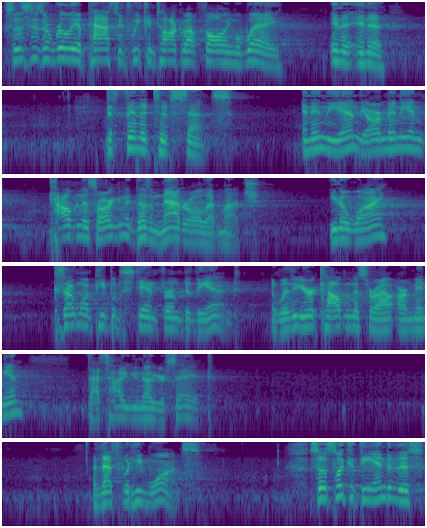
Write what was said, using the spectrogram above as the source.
So this isn't really a passage we can talk about falling away in a, in a definitive sense. And in the end, the Arminian Calvinist argument doesn't matter all that much. You know why? Because I want people to stand firm to the end. And whether you're a Calvinist or Arminian, that's how you know you're saved. And that's what he wants. So let's look at the end of this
